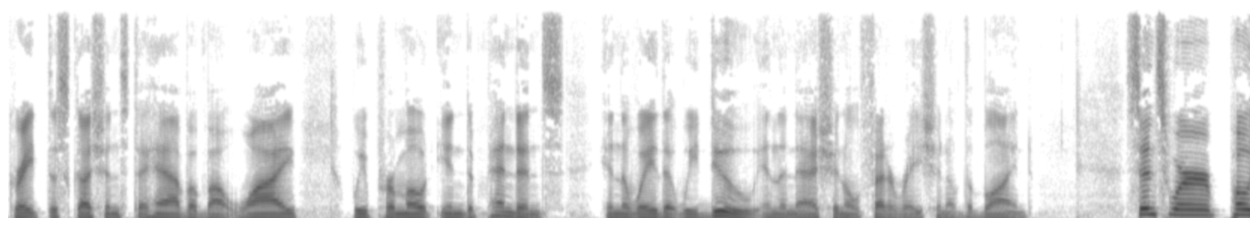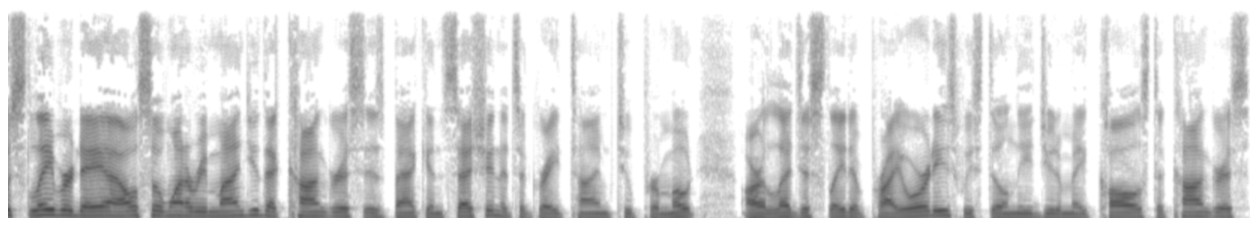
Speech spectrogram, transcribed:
great discussions to have about why we promote independence in the way that we do in the National Federation of the Blind. Since we're post Labor Day, I also want to remind you that Congress is back in session. It's a great time to promote our legislative priorities. We still need you to make calls to Congress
